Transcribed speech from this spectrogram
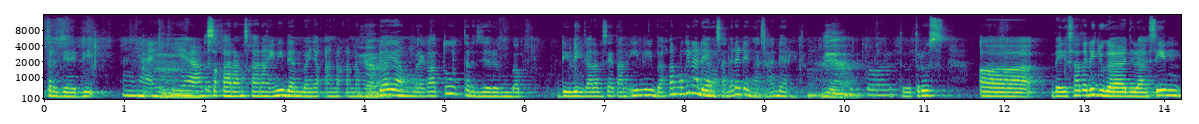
terjadi Anjay, iya sekarang-sekarang ini dan banyak anak-anak muda yang mereka tuh terjerembab di lingkaran setan ini bahkan mungkin ada yang sadar ada yang nggak sadar gitu Iya. betul Tuh, terus eh Besa tadi juga jelasin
